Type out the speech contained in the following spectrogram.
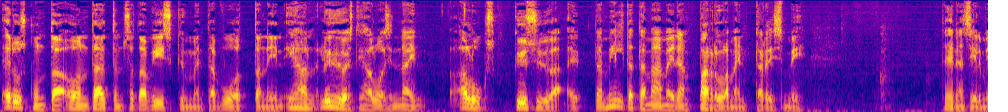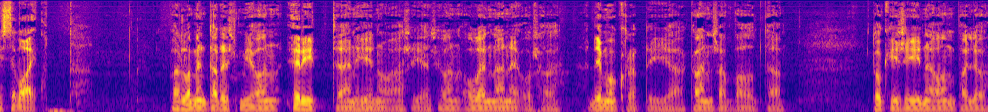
eduskunta on täyttänyt 150 vuotta, niin ihan lyhyesti haluaisin näin aluksi kysyä, että miltä tämä meidän parlamentarismi teidän silmissä vaikuttaa? Parlamentarismi on erittäin hieno asia. Se on olennainen osa demokratiaa, kansanvaltaa. Toki siinä on paljon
